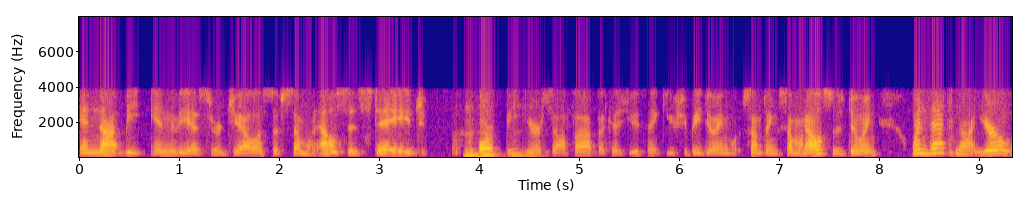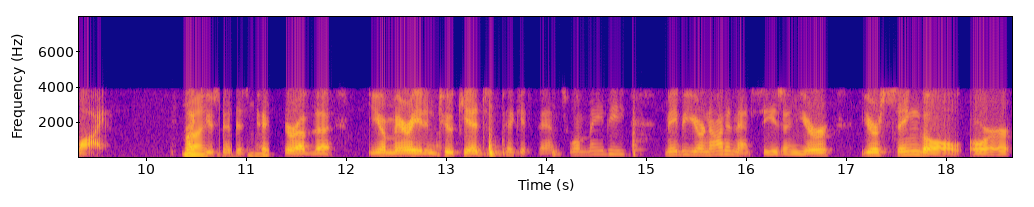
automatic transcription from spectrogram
and not be envious or jealous of someone else's stage mm-hmm. or beat mm-hmm. yourself up because you think you should be doing something someone else is doing when that's not your life. Like right. you said, this right. picture of the you're married and two kids and picket fence. Well, maybe maybe you're not in that season. You're you're single or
